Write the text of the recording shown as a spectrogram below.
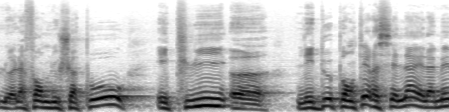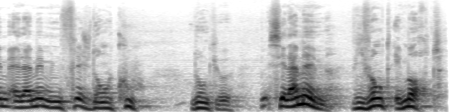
la forme du chapeau, et puis les deux panthères, et celle-là, elle, elle a même une flèche dans le cou. Donc, c'est la même, vivante et morte.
